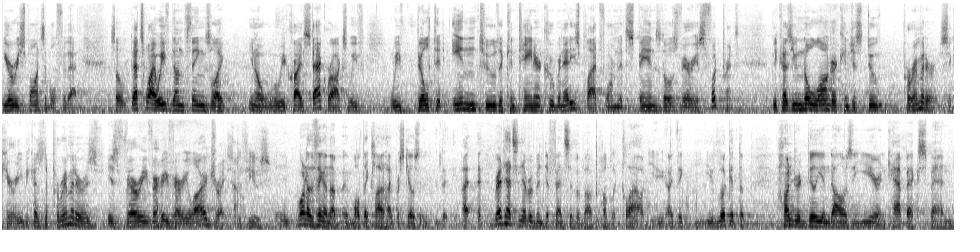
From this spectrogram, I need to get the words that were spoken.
you're responsible for that. So that's why we've done things like, you know, when we acquired StackRox, we've, we've built it into the container Kubernetes platform that spans those various footprints. Because you no longer can just do perimeter security because the perimeter is, is very, very, very large right now. Diffuse. One other thing on the multi-cloud hyperscalers, the- I- I- Red Hat's never been defensive about public cloud. You, I think you look at the $100 billion a year in CapEx spend,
